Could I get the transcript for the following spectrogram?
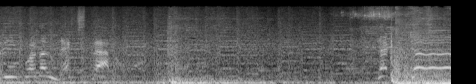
ready for the next battle. Texture!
